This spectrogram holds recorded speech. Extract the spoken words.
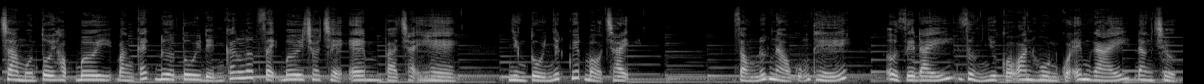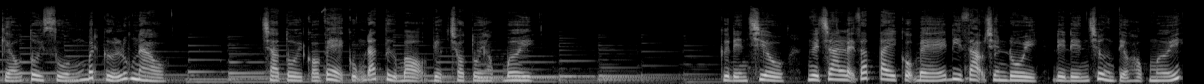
cha muốn tôi học bơi bằng cách đưa tôi đến các lớp dạy bơi cho trẻ em và chạy hè, nhưng tôi nhất quyết bỏ chạy. Dòng nước nào cũng thế, ở dưới đáy dường như có oan hồn của em gái đang chờ kéo tôi xuống bất cứ lúc nào. Cha tôi có vẻ cũng đã từ bỏ việc cho tôi học bơi. Cứ đến chiều, người cha lại dắt tay cậu bé đi dạo trên đồi để đến trường tiểu học mới.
